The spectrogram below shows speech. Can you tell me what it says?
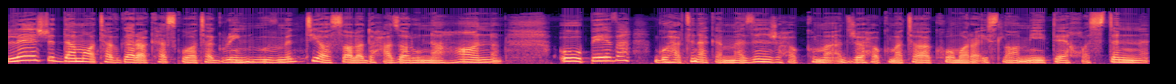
لیج دما تفگرا کسکواتا گرین موومنت یا سال 2009 او پیو گوهرتنک مزنج حکومت حکومت کومارا اسلامی ته خواستن.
